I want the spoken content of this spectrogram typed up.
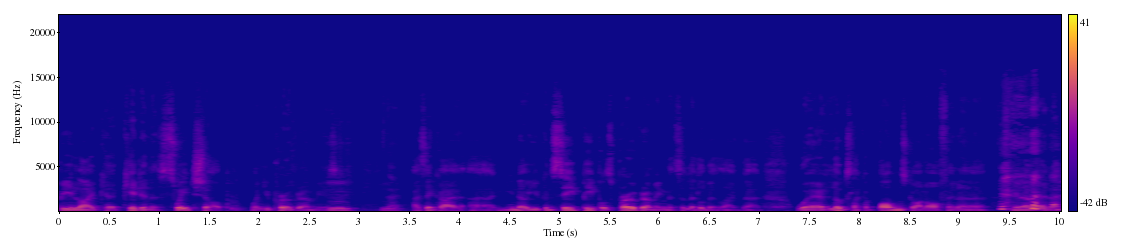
be like a kid in a sweet shop when you program music. Mm. No. I think I, I, you know, you can see people's programming that's a little bit like that, where it looks like a bomb's gone off in a, you know, in a,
